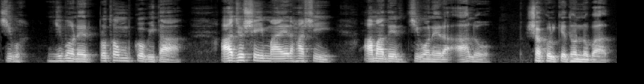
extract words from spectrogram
জীব- জীবনের প্রথম কবিতা। আজও সেই মায়ের হাসি আমাদের জীবনের আলো। সকলকে ধন্যবাদ।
